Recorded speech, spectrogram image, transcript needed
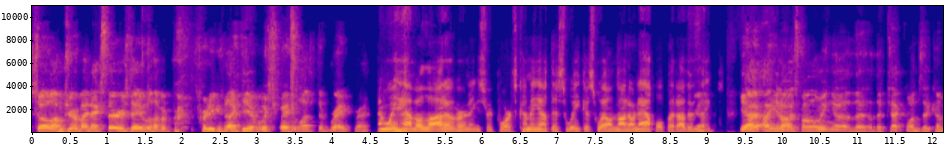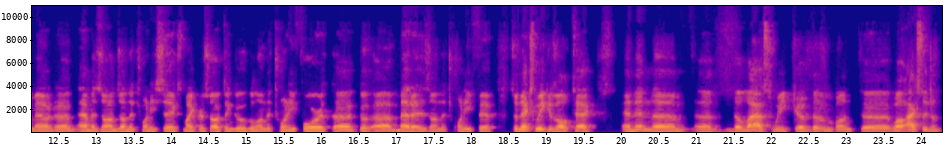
So I'm sure by next Thursday we'll have a pr- pretty good idea of which way it wants to break, right? And we have a lot of earnings reports coming out this week as well, not on Apple, but other Yeah. things. Yeah, I, you know, I was following uh, the the tech ones that come out. Uh, Amazon's on the 26th, Microsoft and Google on the 24th, uh, uh, Meta is on the 25th. So next week is all tech, and then um, uh, the last week of the month. Uh, well, actually, the,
